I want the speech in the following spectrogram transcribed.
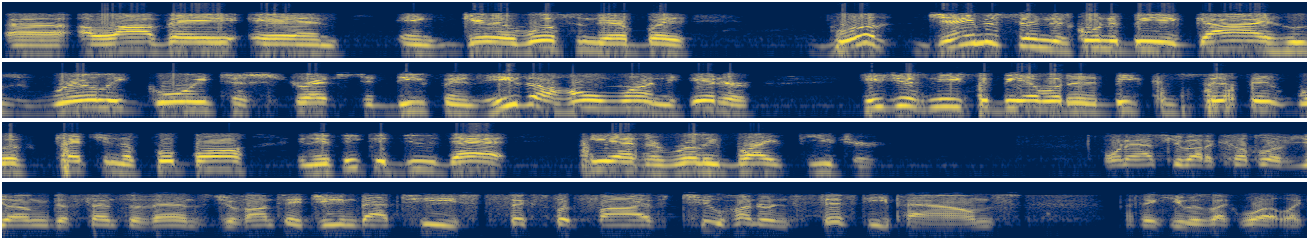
uh, Olave and and Garrett Wilson there, but Will, Jameson is going to be a guy who's really going to stretch the defense. He's a home run hitter. He just needs to be able to be consistent with catching the football, and if he could do that, he has a really bright future. I want to ask you about a couple of young defensive ends. Javontae Jean Baptiste, six foot five, two hundred and fifty pounds. I think he was like what, like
